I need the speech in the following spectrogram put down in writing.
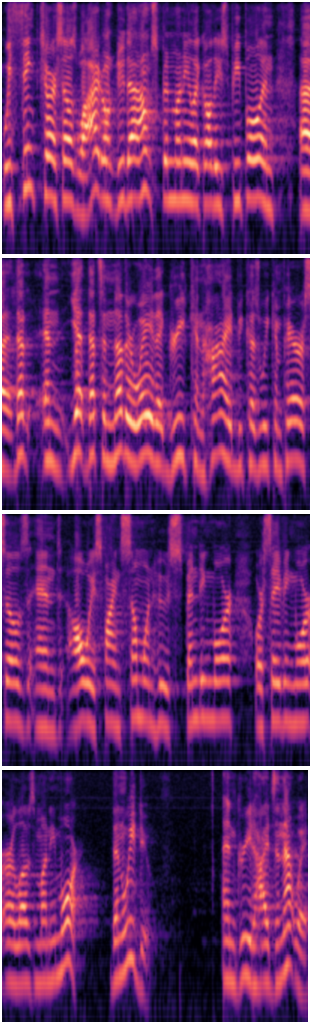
we think to ourselves, well, I don't do that. I don't spend money like all these people, and uh, that and yet that's another way that greed can hide because we compare ourselves and always find someone who's spending more or saving more or loves money more than we do. And greed hides in that way.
